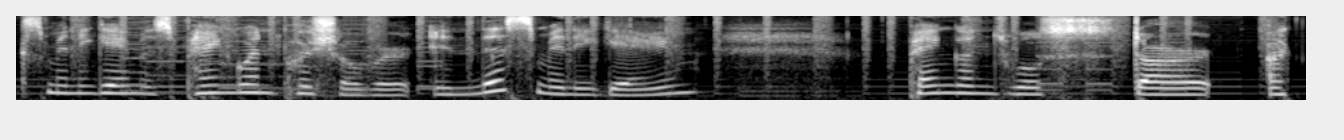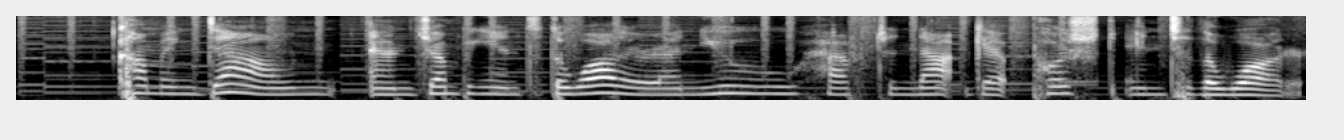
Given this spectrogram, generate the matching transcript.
next minigame is Penguin Pushover. In this minigame, penguins will start uh, coming down and jumping into the water, and you have to not get pushed into the water.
